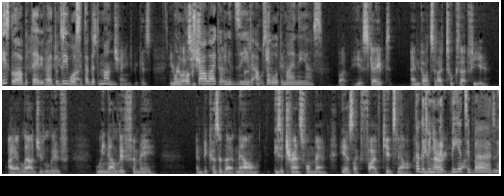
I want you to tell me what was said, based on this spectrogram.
izglābu tevi, vai tu dzīvosi tagad man? Un kopš tā laika viņa dzīve absolūti mainījās. And God said, I took that for you. I allowed you to live. We now live for me. And because of that now, He's a transformed man. He has like five kids now. Tagad he viņam ir pieci bērni.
